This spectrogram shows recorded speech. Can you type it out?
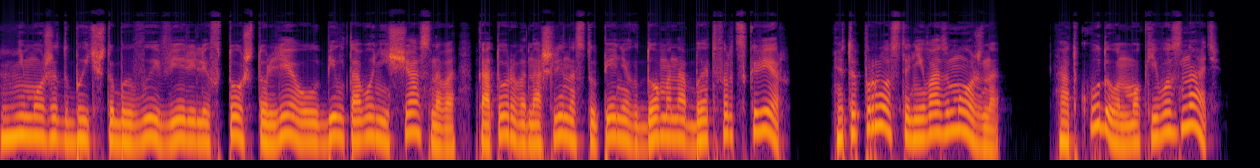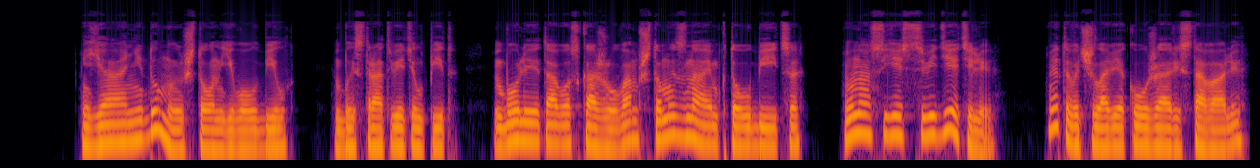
Не может быть, чтобы вы верили в то, что Лео убил того несчастного, которого нашли на ступенях дома на Бетфорд-сквер. Это просто невозможно. Откуда он мог его знать? «Я не думаю, что он его убил», — быстро ответил Пит. «Более того, скажу вам, что мы знаем, кто убийца. У нас есть свидетели. Этого человека уже арестовали,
